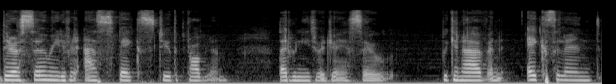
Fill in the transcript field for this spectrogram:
there are so many different aspects to the problem that we need to address. So we can have an excellent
